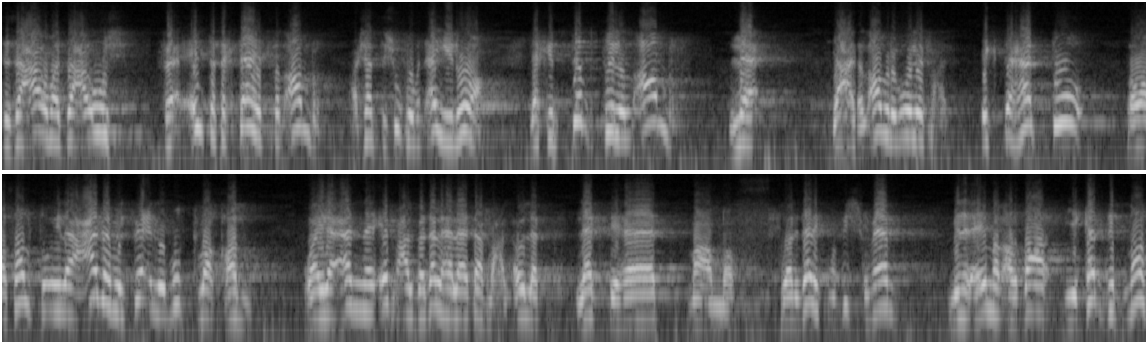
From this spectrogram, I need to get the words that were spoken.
تزعقوا ما تزعقوش. فأنت تجتهد في الأمر عشان تشوفه من أي نوع. لكن تبطل الأمر لا. يعني الأمر بيقول افعل. اجتهدت فوصلت إلى عدم الفعل مطلقا وإلى أن افعل بدلها لا تفعل. أقول لك لا اجتهاد مع النص. ولذلك مفيش إمام من الأئمة الأربعة يكذب نص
